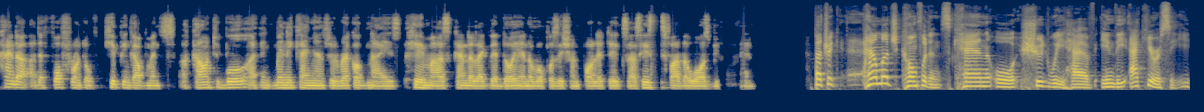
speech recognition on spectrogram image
kind of at the forefront of keeping governments accountable. I think many Kenyans will recognize him as kind of like the doyen of opposition politics, as his father was before him. Patrick, how much confidence can or should we have in the accuracy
